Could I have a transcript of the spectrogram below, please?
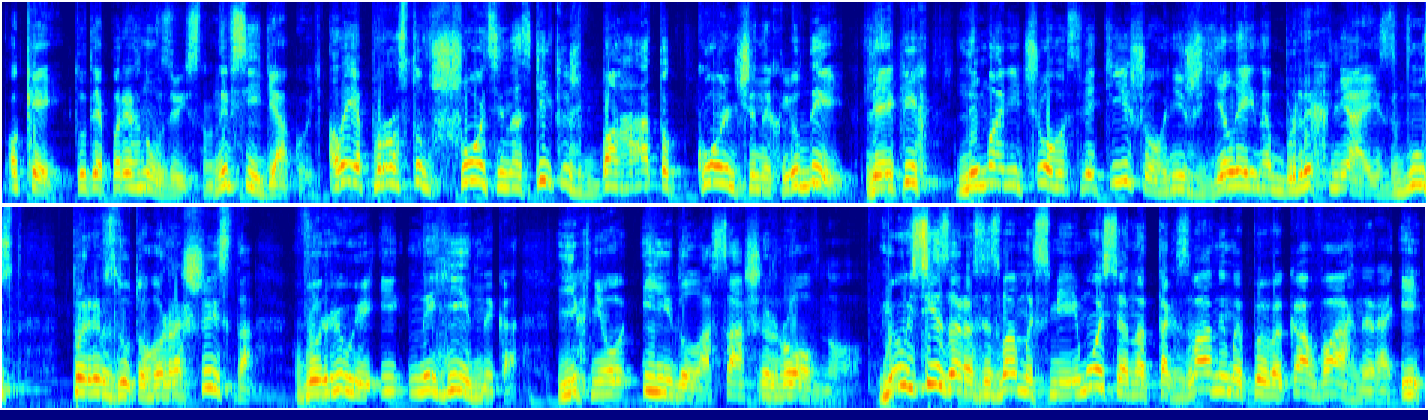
Окей, тут я перегнув, звісно, не всі дякують, але я просто в шоці, наскільки ж багато кончених людей, для яких нема нічого святішого, ніж єлейна брехня із вуст перевзутого рашиста, ворюги і негідника, їхнього ідола Саші Ровного. Ми усі зараз із вами сміємося над так званими ПВК Вагнера і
